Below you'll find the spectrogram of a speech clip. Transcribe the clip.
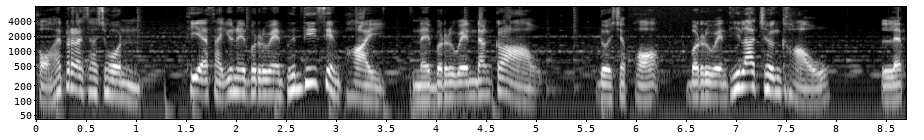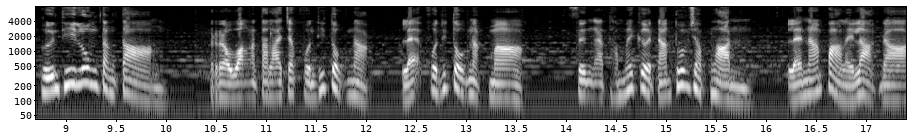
ขอให้ประชาชนที่อาศัยอยู่ในบริเวณพื้นที่เสี่ยงภัยในบริเวณดังกล่าว โดยเฉพาะบริเวณที่ลาดเชิงเขา และพื้นที่ลุ่มต่างๆ ระวังอันตรายจากฝนที่ตกหนัก และฝนที่ตกหนักมาก ซึ่งอาจทำให้เกิดน้ำท่วมฉับพลัน และน้ำป่าไหลหลากได้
